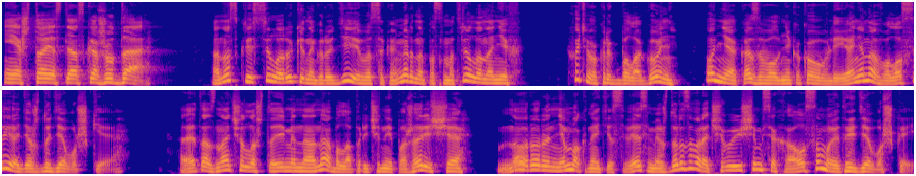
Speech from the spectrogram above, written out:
И что, если я скажу «да»?» Она скрестила руки на груди и высокомерно посмотрела на них. Хоть вокруг был огонь, он не оказывал никакого влияния на волосы и одежду девушки. Это значило, что именно она была причиной пожарища, но Роран не мог найти связь между разворачивающимся хаосом и этой девушкой.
